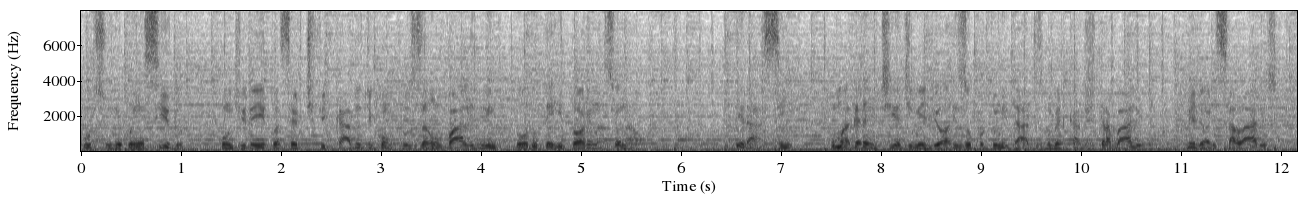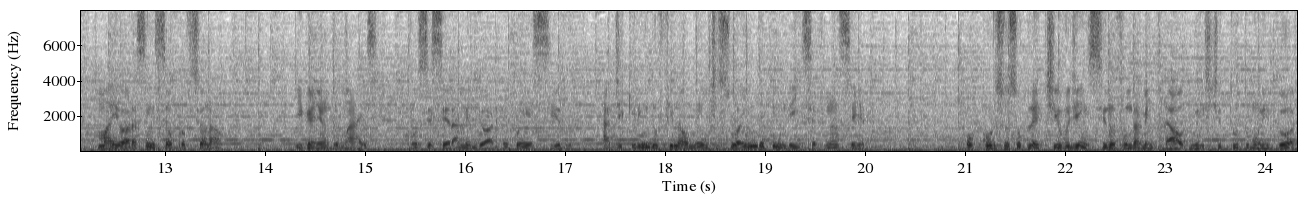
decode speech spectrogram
curso reconhecido, com direito a certificado de conclusão válido em todo o território nacional. Terá, assim, uma garantia de melhores oportunidades no mercado de trabalho, melhores salários, maior ascensão profissional. E ganhando mais, você será melhor reconhecido, adquirindo finalmente sua independência financeira. O curso supletivo de ensino fundamental do Instituto Monitor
